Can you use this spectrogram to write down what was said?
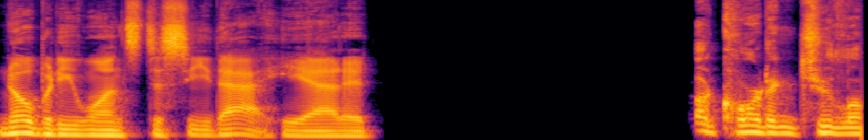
Nobody wants to see that, he added. According to Le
